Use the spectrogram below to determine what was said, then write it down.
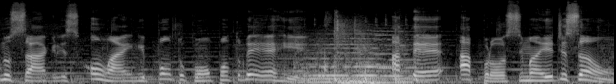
no sagresonline.com.br. Até a próxima edição.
